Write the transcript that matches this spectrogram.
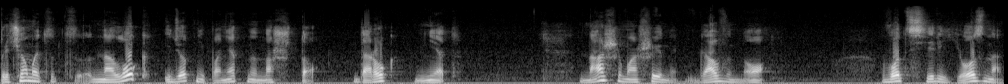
Причем этот налог идет непонятно на что. Дорог нет. Наши машины говно. Вот серьезно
